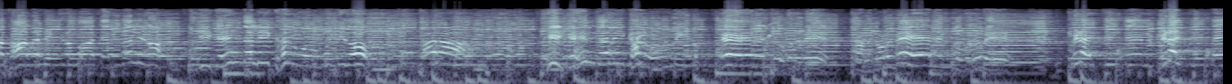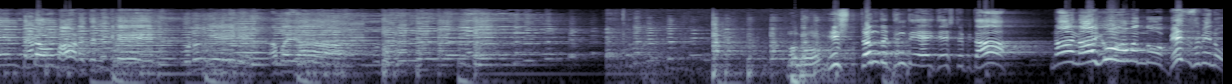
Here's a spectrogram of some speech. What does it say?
ಕೂಡಲೆಲ್ಲ ಕಾಲ ವಿಕ್ರಮ ಜಯಲಿಯೋ ಈಗ ಹಿಂದಲಿ ಈಗ ಹಿಂದಲಿ ಇಷ್ಟೊಂದು ಚಿಂತೆಯೇ ಜ್ಯೇಷ್ಠ ಪಿತಾ. ನಾನು ಆ ವ್ಯೂಹವನ್ನು ಭೇದಿಸುವೆನು.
